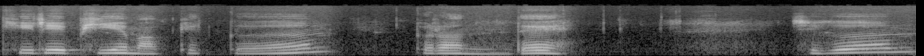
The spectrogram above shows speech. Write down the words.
길이의 B에 맞게끔 그런데 지금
